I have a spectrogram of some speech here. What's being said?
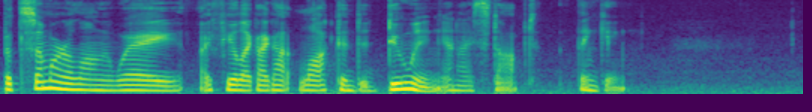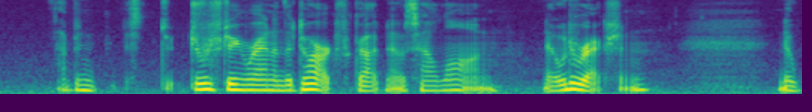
But somewhere along the way, I feel like I got locked into doing and I stopped thinking. I've been drifting around in the dark for God knows how long. No direction. No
